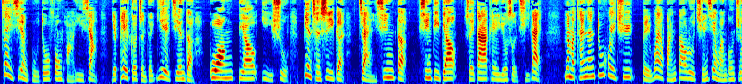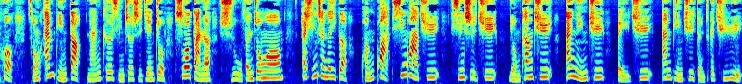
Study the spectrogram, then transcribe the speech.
再现古都风华意象，也配合整个夜间的光雕艺术，变成是一个崭新的新地标，所以大家可以有所期待。那么，台南都会区北外环道路全线完工之后，从安平到南科行车时间就缩短了十五分钟哦，而形成了一个。横跨新化区、新市区、永康区、安宁区、北区、安平区等这个区域，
